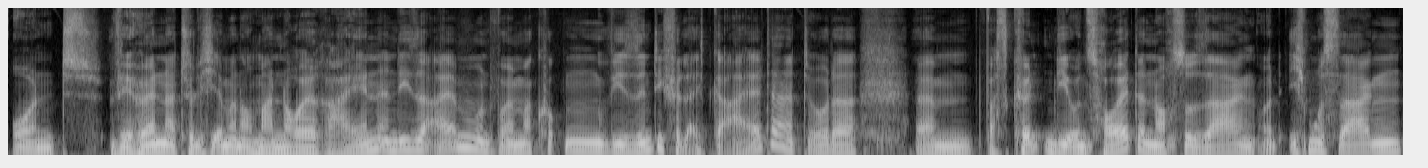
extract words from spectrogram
Und wir hören natürlich immer noch mal neu rein in diese Alben und wollen mal gucken, wie sind die vielleicht gealtert oder ähm, was könnten die uns heute noch so sagen. Und ich muss sagen,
